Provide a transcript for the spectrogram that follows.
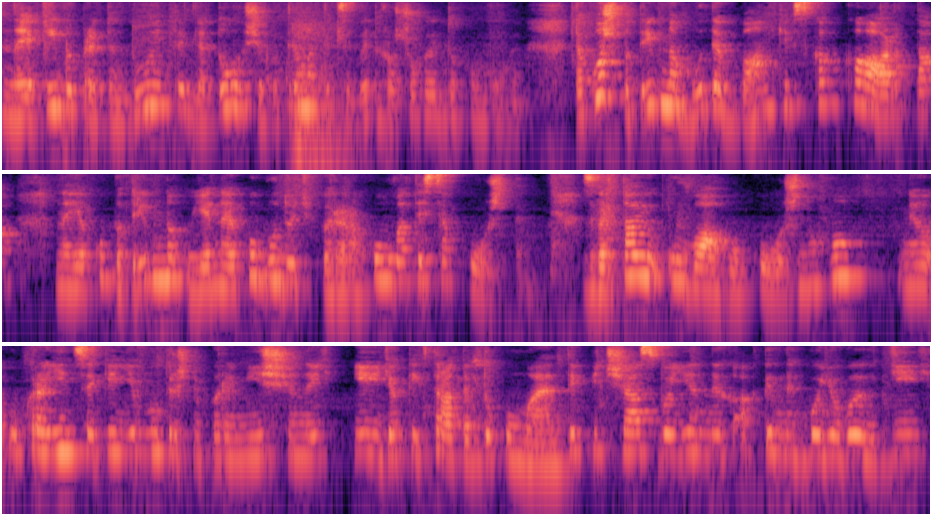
на який ви претендуєте для того, щоб отримати цей вид грошової допомоги. Також потрібна буде банківська карта, на яку потрібно, на яку будуть перераховуватися кошти. Звертаю увагу кожного українця, який є внутрішньо переміщений і який втратив документи під час воєнних активних бойових дій.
